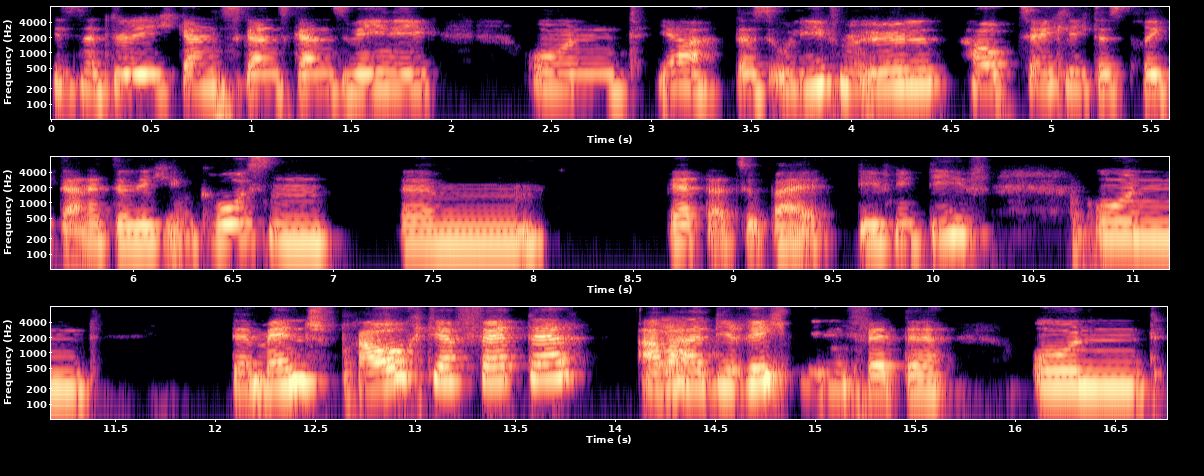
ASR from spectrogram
ist natürlich ganz, ganz, ganz wenig. Und ja, das Olivenöl hauptsächlich, das trägt da natürlich einen großen ähm, Wert dazu bei, definitiv. Und der Mensch braucht ja Fette, aber ja. halt die richtigen Fette. Und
